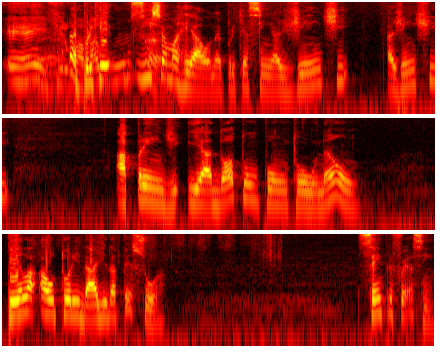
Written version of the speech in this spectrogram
É, e vira É uma porque bagunça. isso é uma real, né? Porque assim, a gente a gente aprende e adota um ponto ou não pela autoridade da pessoa. Sempre foi assim.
